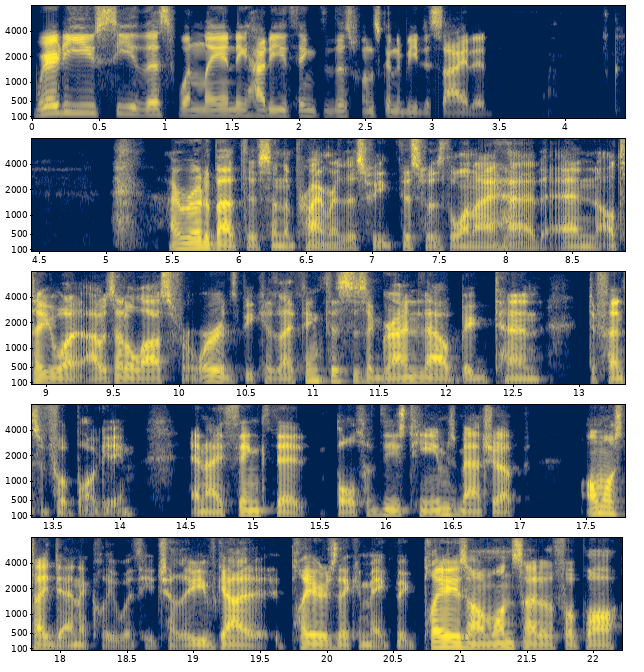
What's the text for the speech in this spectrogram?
Where do you see this one landing? How do you think that this one's going to be decided? I wrote about this in the primer this week. This was the one I had. And I'll tell you what, I was at a loss for words because I think this is a grinded out Big Ten defensive football game. And I think that both of these teams match up almost identically with each other. You've got players that can make big plays on one side of the football.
